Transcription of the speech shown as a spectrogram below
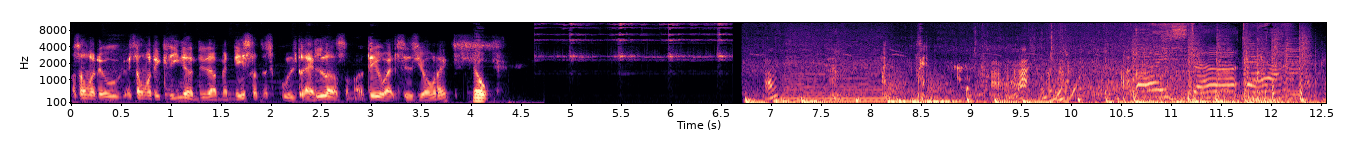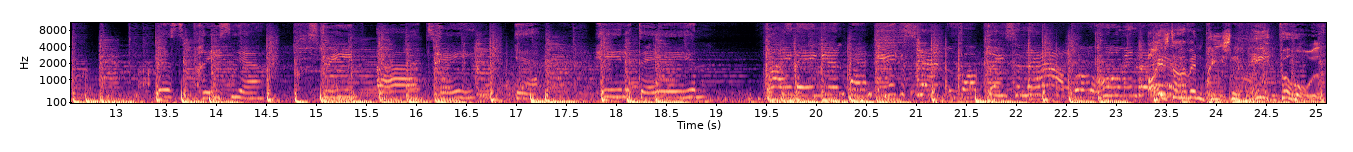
og så var det jo, så var det grineren, det der med nisser, der skulle drille og sådan noget. Det er jo altid sjovt, ikke? Jo. Oyster er prisen, ja. Stream og tag, ja. Hele dagen. Regningen er ikke slem, for prisen er på hovedet. Øjster har vendt prisen helt på hovedet.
